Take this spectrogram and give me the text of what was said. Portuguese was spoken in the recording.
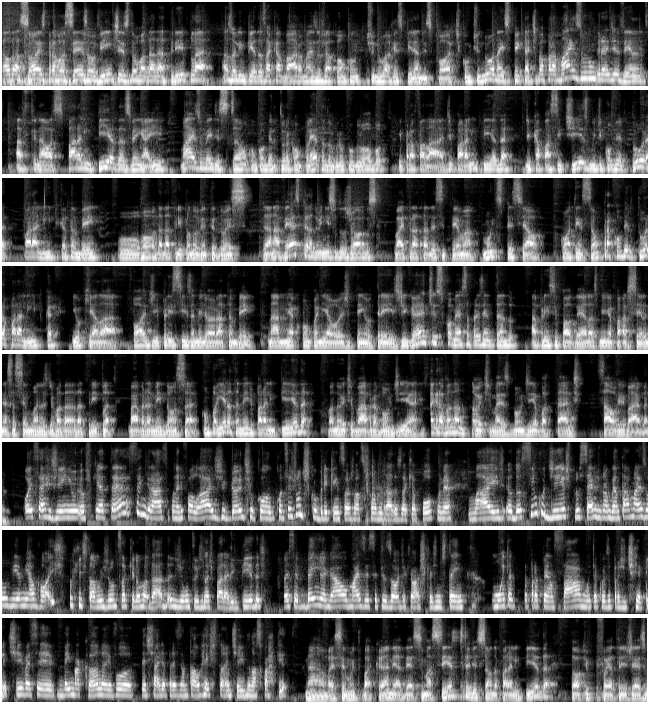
Saudações para vocês, ouvintes do Rodada Tripla. As Olimpíadas acabaram, mas o Japão continua respirando esporte, continua na expectativa para mais um grande evento. Afinal, as Paralimpíadas vêm aí, mais uma edição com cobertura completa do Grupo Globo. E para falar de Paralimpíada, de capacitismo e de cobertura paralímpica também, o Rodada Tripla 92, já na véspera do início dos Jogos, vai tratar desse tema muito especial com atenção para a cobertura paralímpica e o que ela pode e precisa melhorar também. Na minha companhia hoje tenho três gigantes, começo apresentando a principal delas, minha parceira nessas semanas de rodada tripla, Bárbara Mendonça, companheira também de Paralimpíada. Boa noite, Bárbara, bom dia. Está gravando à noite, mas bom dia, boa tarde. Salve, Bárbara. Oi, Serginho. Eu fiquei até sem graça quando ele falou, ah, gigante. Quando vocês vão descobrir quem são os nossos convidados daqui a pouco, né? Mas eu dou cinco dias para o Sérgio não aguentar mais ouvir a minha voz, porque estamos juntos aqui no Rodada, juntos nas Paralimpíadas. Vai ser bem legal mais esse episódio que eu acho que a gente tem muita coisa para pensar, muita coisa para a gente refletir. Vai ser bem bacana. Eu vou deixar ele apresentar o restante aí do nosso quarteto. Não, vai ser muito bacana. É a 16 edição da Paralimpíada. Tóquio foi a 32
